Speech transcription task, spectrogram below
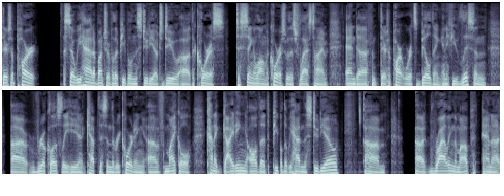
there's a part. So we had a bunch of other people in the studio to do uh, the chorus to sing along the chorus with us for last time, and uh, there's a part where it's building, and if you listen uh, real closely, he kept this in the recording of Michael kind of guiding all the, the people that we had in the studio, um, uh, riling them up, and uh,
